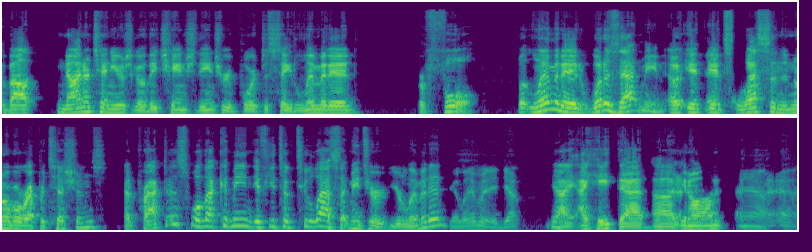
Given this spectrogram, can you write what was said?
about nine or ten years ago, they changed the injury report to say limited or full. But limited, what does that mean? Uh, it, It's less than the normal repetitions at practice. Well, that could mean if you took two less, that means you're you're limited. You're limited, yep. Yeah, I, I hate that. Uh, you know, I'm, Yeah.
